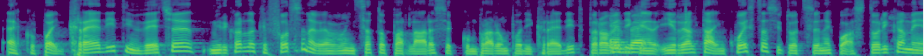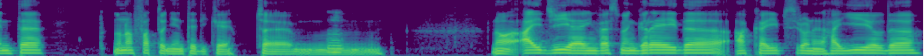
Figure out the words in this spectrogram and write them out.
Ecco, poi credit invece, mi ricordo che forse ne avevamo iniziato a parlare se comprare un po' di credit, però E vedi beh, che in realtà in questa situazione qua, storicamente, non hanno fatto niente di che. Cioè, mm, mm, no, IG è investment grade, HY è high yield,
